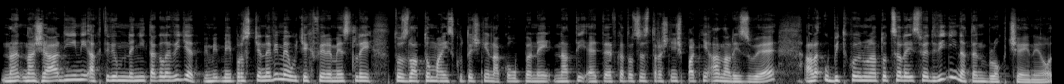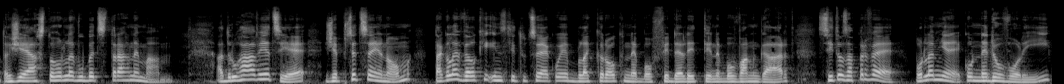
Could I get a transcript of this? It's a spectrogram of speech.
Na, na žádný jiný aktivum není takhle vidět. My, my prostě nevíme u těch firm, jestli to zlato mají skutečně nakoupeny na ty ETF, to se strašně špatně analyzuje, ale u Bitcoinu na to celý svět vidí na ten blockchain, jo? takže já z tohohle vůbec strach nemám. A druhá věc je, že přece jenom takhle velké instituce, jako je BlackRock nebo Fidelity nebo Vanguard, si to zaprvé podle mě jako nedovolí,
